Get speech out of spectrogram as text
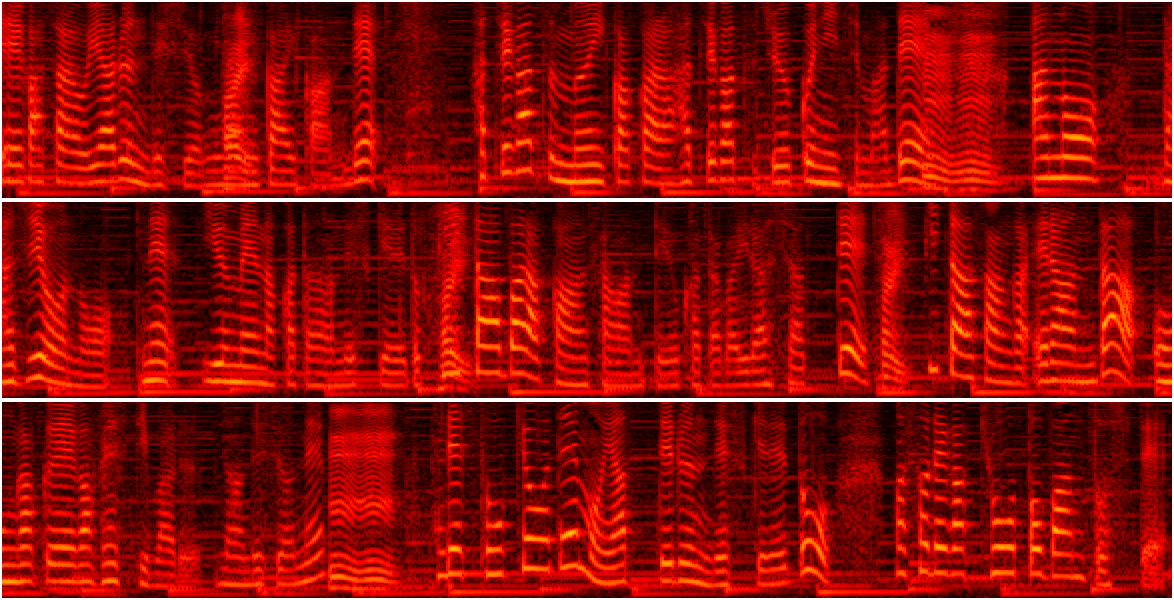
映画祭をやるんですよ南海館で。はい8月6日から8月19日まで、うんうん、あのラジオの、ね、有名な方なんですけれど、はい、ピーター・バラカンさんっていう方がいらっしゃって、はい、ピーターさんが選んだ音楽映画フェスティバルなんですよね。うんうん、で東京でもやってるんですけれど、まあ、それが京都版として、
